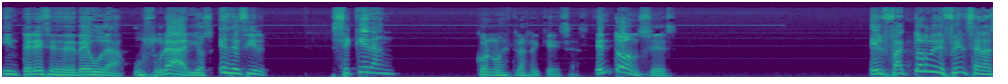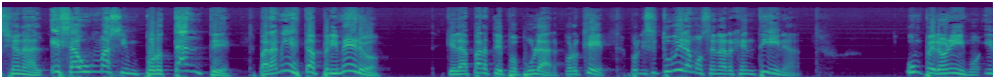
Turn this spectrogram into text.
intereses de deuda usurarios, es decir, se quedan con nuestras riquezas. Entonces, el factor de defensa nacional es aún más importante. Para mí está primero que la parte popular. ¿Por qué? Porque si tuviéramos en Argentina un peronismo y,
